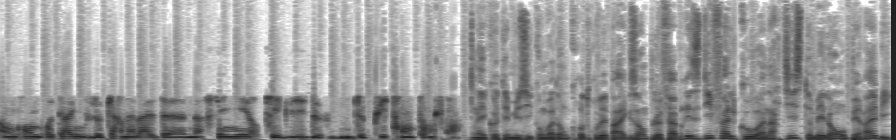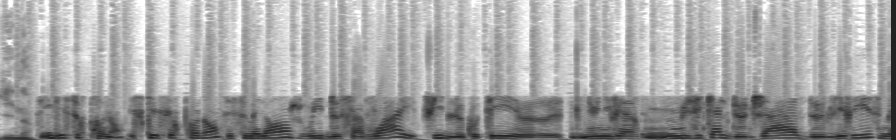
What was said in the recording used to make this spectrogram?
en Grande-Bretagne, le carnaval de Marseille qui existe depuis 30 ans, je crois. Et côté musique, on va donc retrouver par exemple Fabrice Di Falco, un artiste mêlant opéra et begin. Il est surprenant. Ce qui est surprenant, c'est ce mélange, oui, de sa voix et puis le côté euh, l'univers musical de jazz, de lyrisme.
